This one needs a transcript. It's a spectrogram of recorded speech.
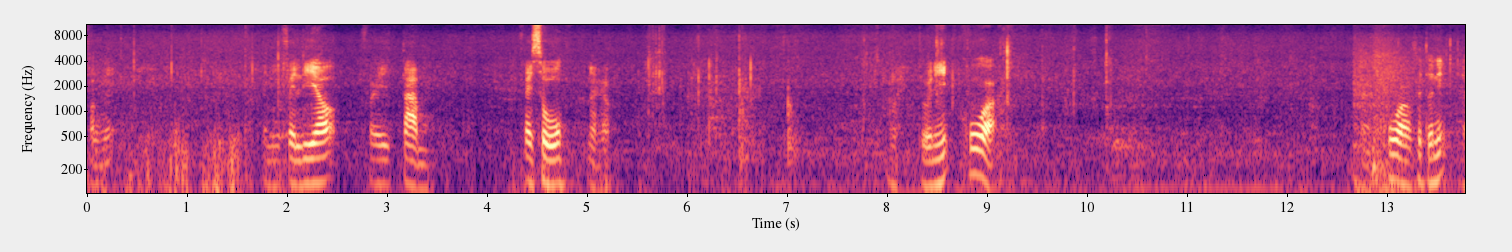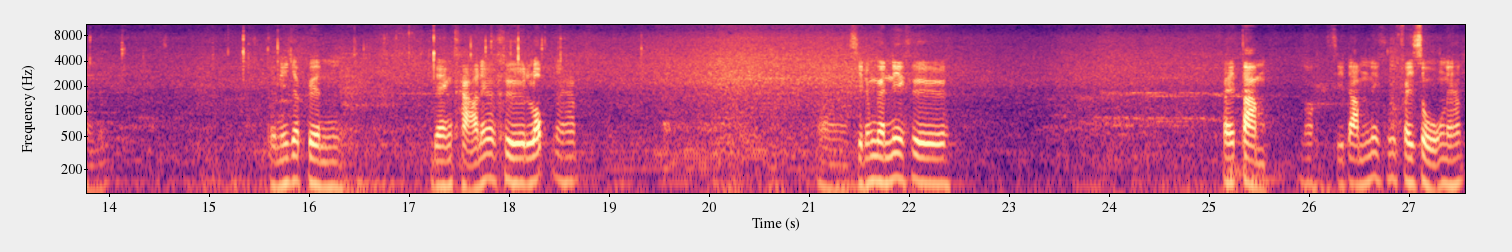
ฝั่งนี้ อันนี้ไฟเลี้ยวไฟต่ำไฟสูงนะครับ ตัวนี้ขั้วขั้วคือตัวนี้ ตัวนี้จะเป็นแดงขาวนี่ก็คือลบนะครับสีน้ำเงินนี่คือ ไฟต่ำเนาะสีดำนี่คือไฟสูงนะครับ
